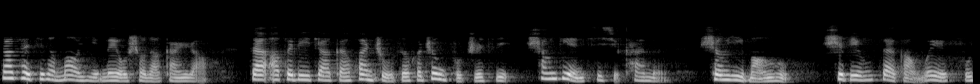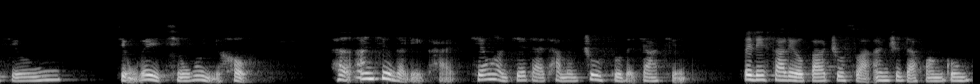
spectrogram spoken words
迦太基的贸易没有受到干扰。在阿非利加改换主子和政府之际，商店继续开门，生意忙碌。士兵在岗位服刑警卫勤务以后。很安静的离开，前往接待他们住宿的家庭。贝利萨留把住所安置在皇宫，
